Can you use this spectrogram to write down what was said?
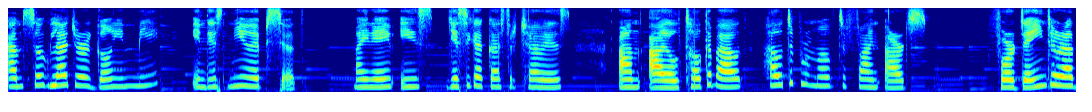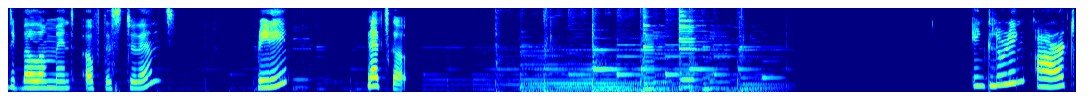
I'm so glad you're joining me in this new episode. My name is Jessica Castro Chavez, and I'll talk about how to promote the fine arts for the integral development of the student. Ready? Let's go. Including art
